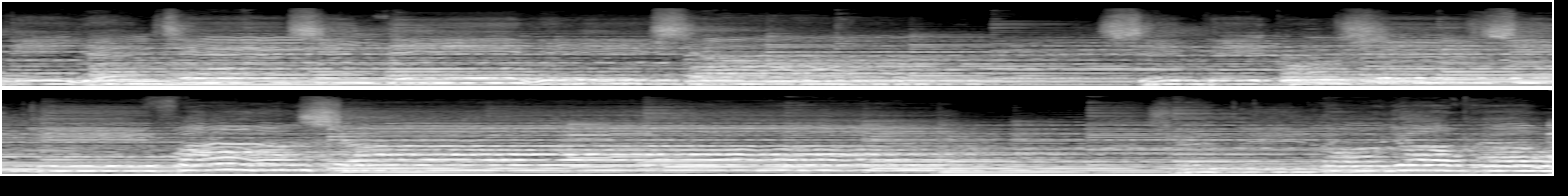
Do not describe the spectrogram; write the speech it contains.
的眼界，新的理想，新的故事，新的方向。全地都要渴望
